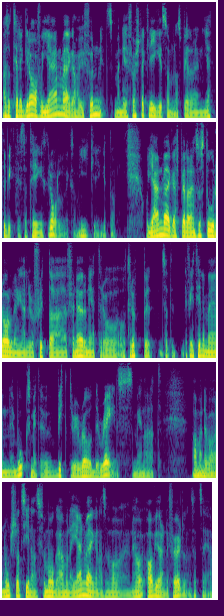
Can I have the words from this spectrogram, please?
Alltså telegraf och järnvägar har ju funnits. Men det är första kriget som de spelar en jätteviktig strategisk roll liksom, i kriget. Då. Och järnvägar spelar en så stor roll när det gäller att flytta förnödenheter och, och trupper. Så det, det, finns till och med en bok som heter Victory Road the Rails. Som menar att ja, men det var nordstatssidans förmåga att använda järnvägarna som var en avgörande fördelen så att säga.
